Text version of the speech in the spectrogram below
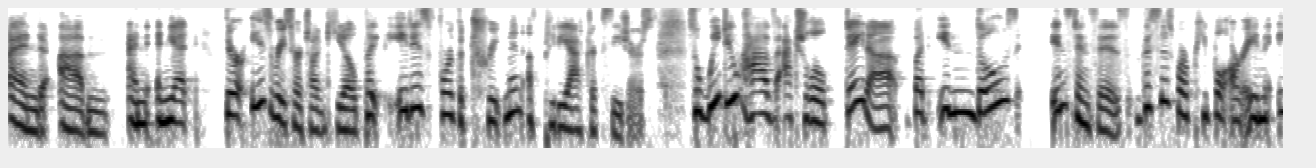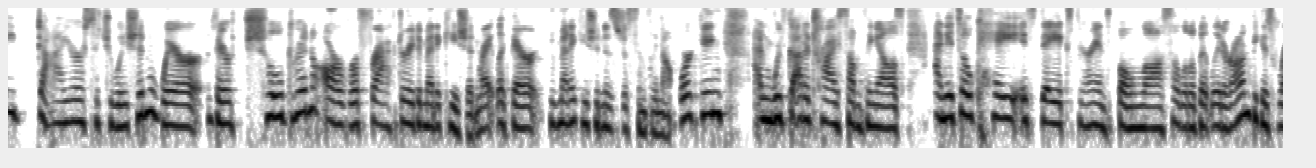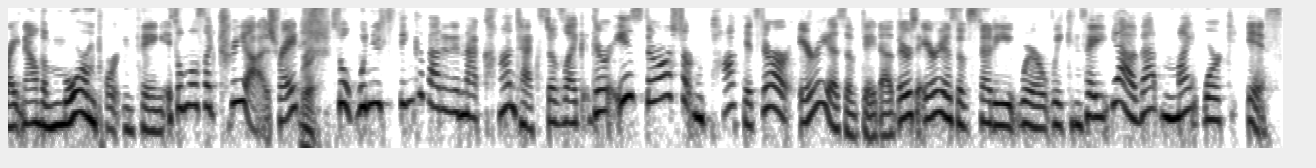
and um and and yet there is research on keto but it is for the treatment of pediatric seizures so we do have actual data but in those instances, this is where people are in a dire situation where their children are refractory to medication, right? Like their medication is just simply not working and we've got to try something else. And it's okay if they experience bone loss a little bit later on because right now the more important thing, it's almost like triage, right? right. So when you think about it in that context of like there is there are certain pockets, there are areas of data, there's areas of study where we can say, yeah, that might work if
